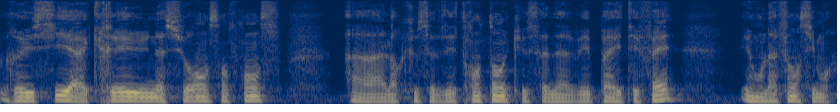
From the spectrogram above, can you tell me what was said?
réussi à créer une assurance en France euh, alors que ça faisait 30 ans que ça n'avait pas été fait et on l'a fait en 6 mois.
